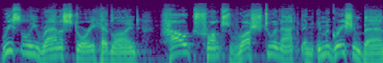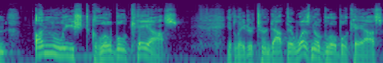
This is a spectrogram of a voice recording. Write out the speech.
recently ran a story headlined, How Trump's Rush to Enact an Immigration Ban unleashed global chaos. It later turned out there was no global chaos,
